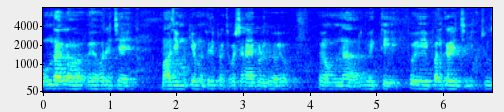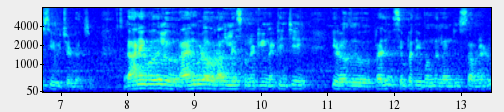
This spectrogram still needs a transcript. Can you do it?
హుందాగా వ్యవహరించే మాజీ ముఖ్యమంత్రి ప్రతిపక్ష నాయకుడిగా ఉన్న వ్యక్తి పోయి పలకరించి చూసి ఇచ్చిండొచ్చు దానికి బదులు ఆయన కూడా రాళ్ళు వేసుకున్నట్లు నటించి ఈరోజు ప్రజలు సింపతి పొందాలని చూస్తూ ఉన్నాడు.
